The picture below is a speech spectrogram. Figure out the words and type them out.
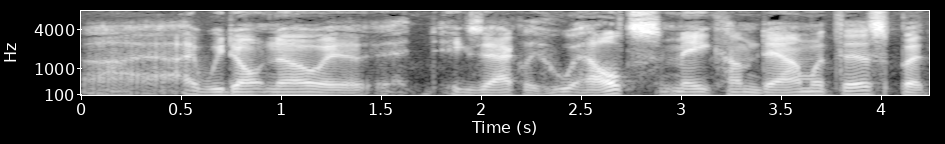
uh, we don't know uh, exactly who else may come down with this, but.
